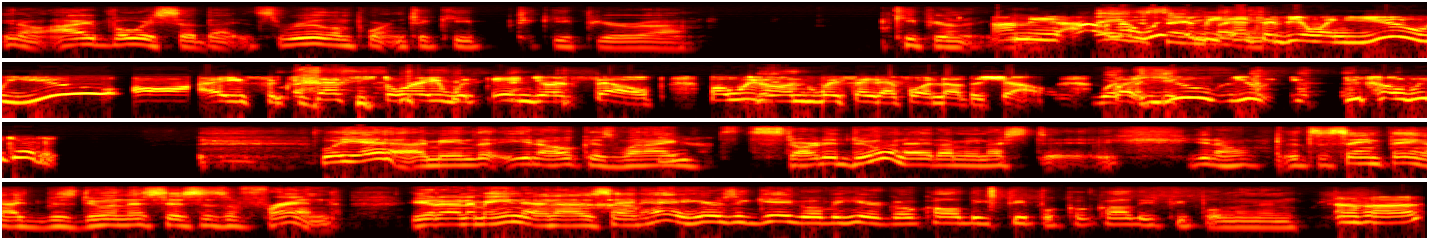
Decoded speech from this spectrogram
you know i've always said that it's real important to keep to keep your uh keep your I mean, I don't know. We should be lane. interviewing you. You are a success story within yourself. But we don't we say that for another show. But you, you, you, totally get it. Well, yeah, I mean, you know, because when I started doing it, I mean, I, st- you know, it's the same thing. I was doing this just as a friend, you know what I mean? And I was saying, hey, here's a gig over here. Go call these people. Go call these people. And then, Uh huh.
